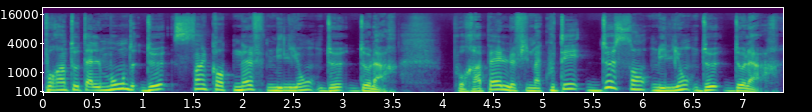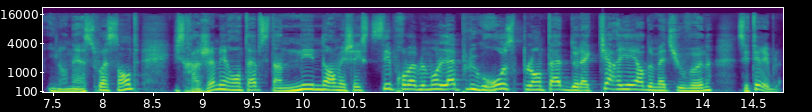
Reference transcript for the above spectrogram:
pour un total monde de 59 millions de dollars. Pour rappel, le film a coûté 200 millions de dollars. Il en est à 60. Il sera jamais rentable. C'est un énorme échec. C'est probablement la plus grosse plantade de la carrière de Matthew Vaughn. C'est terrible.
